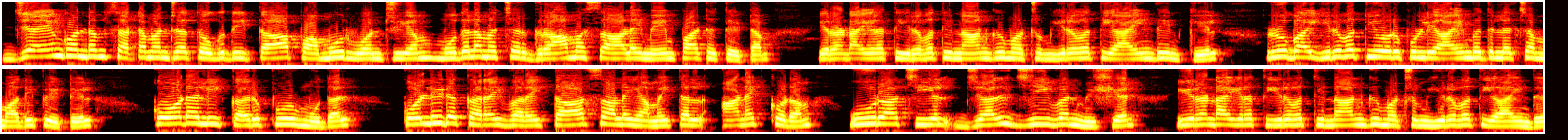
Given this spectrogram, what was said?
ஜெயங்கொண்டம் சட்டமன்ற தொகுதி தா பமூர் ஒன்றியம் முதலமைச்சர் கிராம சாலை மேம்பாட்டு திட்டம் இரண்டாயிரத்தி இருபத்தி நான்கு மற்றும் இருபத்தி ஐந்தின் கீழ் ரூபாய் இருபத்தி ஒரு புள்ளி ஐம்பது லட்சம் மதிப்பீட்டில் கோடலி கருப்பூர் முதல் கொள்ளிடக்கரை வரை தார் சாலை அமைத்தல் அணைக்குடம் ஊராட்சியில் ஜல் ஜீவன் மிஷன் இரண்டாயிரத்தி இருபத்தி நான்கு மற்றும் இருபத்தி ஐந்து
